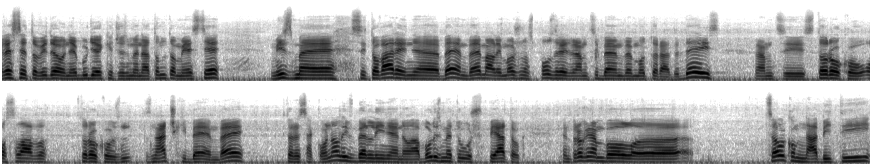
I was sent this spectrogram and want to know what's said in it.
presne to video nebude, keďže sme na tomto mieste. My sme si továreň BMW mali možnosť pozrieť v rámci BMW Motorrad Days, v rámci 100 rokov oslav 100 rokov značky BMW, ktoré sa konali v Berlíne, no a boli sme tu už v piatok. Ten program bol e, celkom nabitý.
